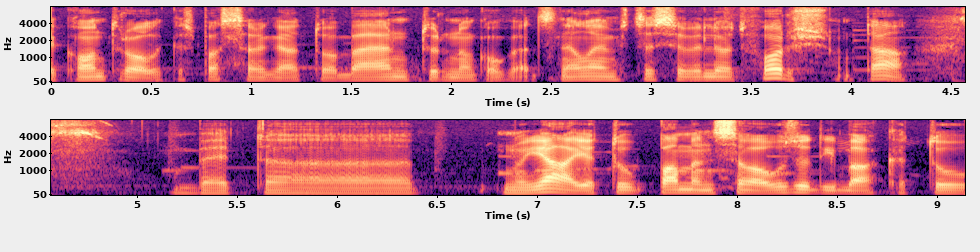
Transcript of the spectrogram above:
ir kontrole, kas pasargā to bērnu no kaut kādas nelaimes, tas jau ir ļoti forši. Bet, nu jā, ja tu pamani savā uzvedībā, ka tu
